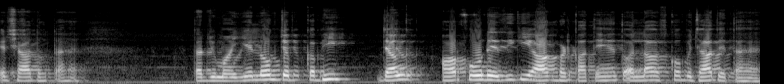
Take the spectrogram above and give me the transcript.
ارشاد ہوتا ہے۔ ترجمہ یہ لوگ جب کبھی جنگ اور خون ریزی کی آگ بھڑکاتے ہیں تو اللہ اس کو بجھا دیتا ہے۔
